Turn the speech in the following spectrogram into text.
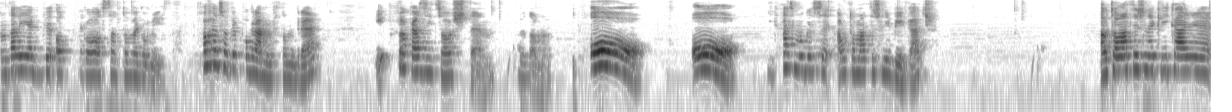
są dalej jakby od tego startowego miejsca. Trochę sobie pogramy w tą grę i przy okazji coś ten, wiadomo. O! O! I teraz mogę sobie automatycznie biegać. Automatyczne klikanie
